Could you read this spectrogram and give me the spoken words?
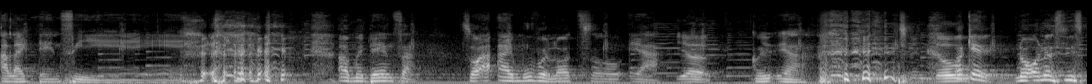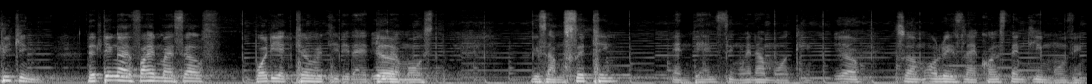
I like dancing. I'm a dancer, so I, I move a lot. So yeah, Yeah. Yeah. Okay, no. Honestly speaking, the thing I find myself body activity that I do Yeah. the most is I'm sitting and dancing when I'm walking. Yeah. So I'm always like constantly moving.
